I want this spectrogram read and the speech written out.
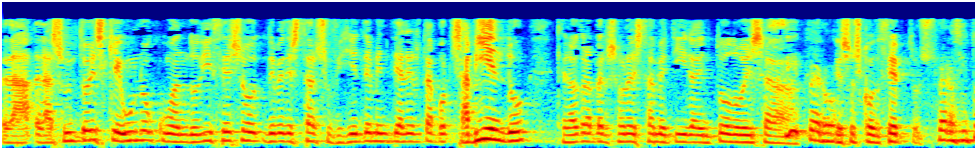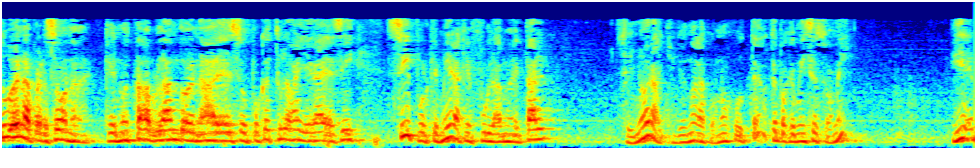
el asunto es que uno cuando dice eso debe de estar suficientemente alerta por, sabiendo que la otra persona está metida en todos esos conceptos. Pero si tú ves una persona que no está hablando de nada de eso, ¿por qué tú le vas a llegar a decir, sí, porque mira que fundamental, señora, yo no la conozco a usted, ¿usted por qué me dice eso a mí? Y es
